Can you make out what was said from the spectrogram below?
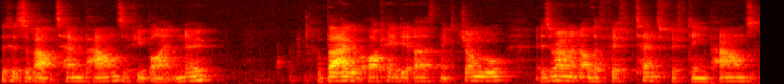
This is about £10 if you buy it new. A bag of Arcadia Earth Mix Jungle is around another 10 to 15 pounds.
